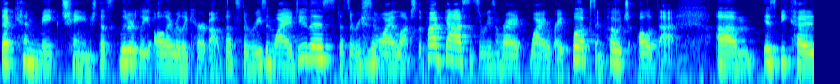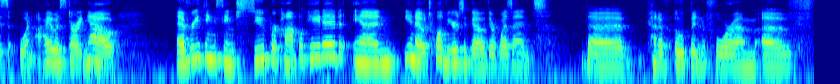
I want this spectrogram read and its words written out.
that can make change. That's literally all I really care about. That's the reason why I do this. That's the reason why I launched the podcast. It's the reason why I, why I write books and coach, all of that. Um, is because when I was starting out, everything seemed super complicated. And, you know, 12 years ago, there wasn't the kind of open forum of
